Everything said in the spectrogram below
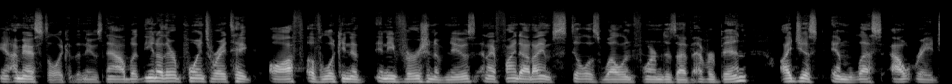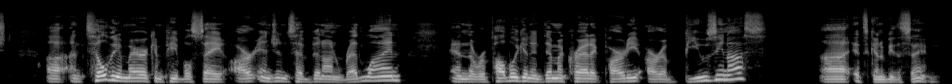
I mean, I still look at the news now, but you know, there are points where I take off of looking at any version of news, and I find out I am still as well informed as I've ever been. I just am less outraged uh, until the American people say our engines have been on red line, and the Republican and Democratic Party are abusing us. Uh, it's going to be the same.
